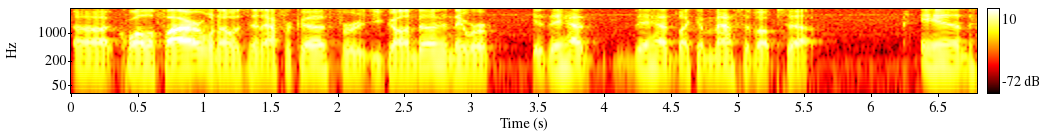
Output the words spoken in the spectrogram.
uh, qualifier when I was in Africa for Uganda, and they were they had they had like a massive upset, and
